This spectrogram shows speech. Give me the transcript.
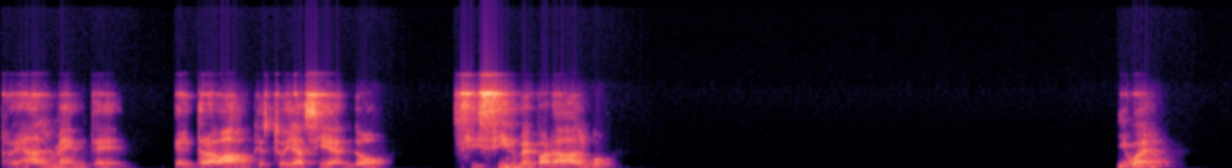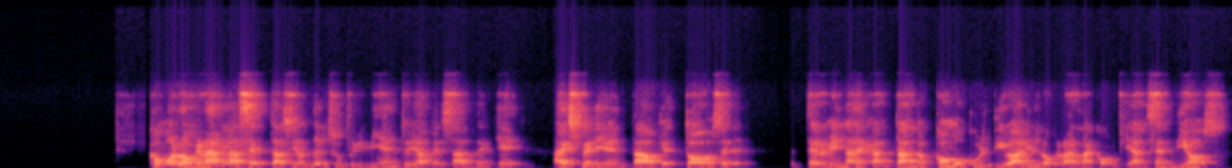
realmente el trabajo que estoy haciendo, si sirve para algo. Y bueno, ¿cómo lograr la aceptación del sufrimiento y a pesar de que ha experimentado que todo se termina decantando, cómo cultivar y lograr la confianza en Dios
